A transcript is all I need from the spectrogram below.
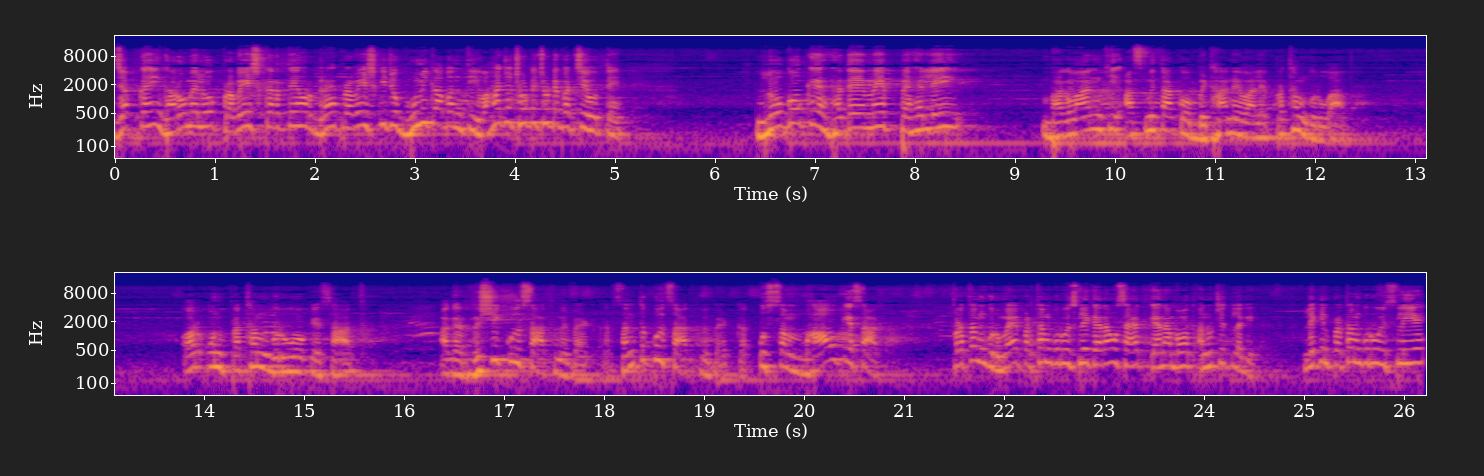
जब कहीं घरों में लोग प्रवेश करते हैं और गृह प्रवेश की जो भूमिका बनती है, वहाँ जो छोटे छोटे बच्चे होते हैं, लोगों के हृदय में पहले भगवान की अस्मिता को बिठाने वाले प्रथम गुरु आप और उन प्रथम गुरुओं के साथ, अगर ऋषि कुल साथ में बैठकर, संत कुल साथ में बैठकर, उस संभाव के साथ, प्रथम गुरु, मैं प्रथम गुरु इसलिए कह रहा हूँ, शायद कहना बहुत अनुचित लगे, लेकिन प्रथम गुरु इसलिए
